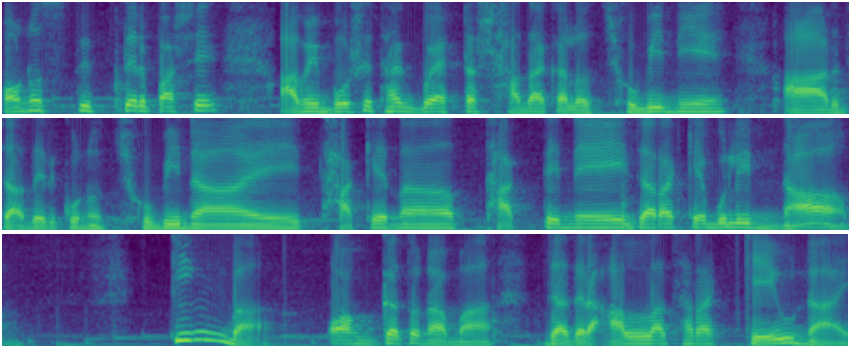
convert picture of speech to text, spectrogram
অনস্তিত্বের পাশে। আমি বসে থাকব একটা সাদা কালো ছবি নিয়ে। আর যাদের কোনো ছবি নাই, থাকে না, থাকতে নেই, যারা কেবলই নাম। কিংবা অজ্ঞাতনামা যাদের আল্লাহ ছাড়া কেউ নাই,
